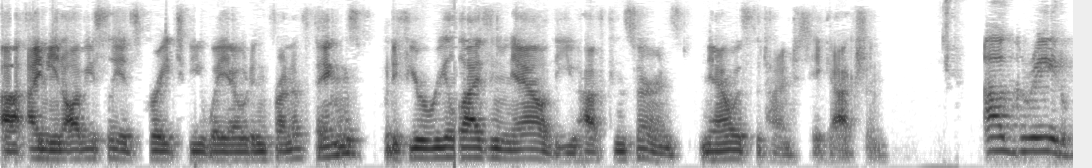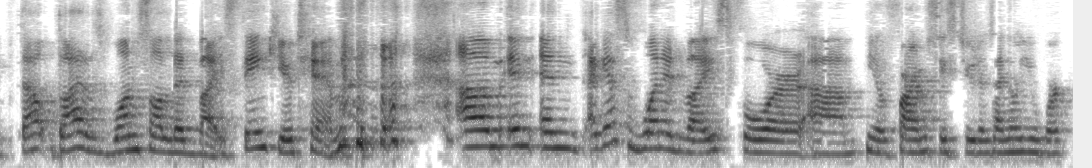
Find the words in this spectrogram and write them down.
uh, i mean obviously it's great to be way out in front of things but if you're realizing now that you have concerns now is the time to take action Agreed. That that is one solid advice. Thank you, Tim. um, and and I guess one advice for um, you know pharmacy students. I know you work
